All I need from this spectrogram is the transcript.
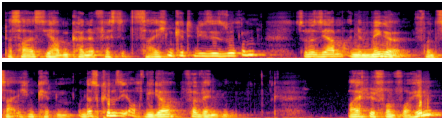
Das heißt, Sie haben keine feste Zeichenkette, die Sie suchen, sondern Sie haben eine Menge von Zeichenketten. Und das können Sie auch wieder verwenden. Beispiel von vorhin,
